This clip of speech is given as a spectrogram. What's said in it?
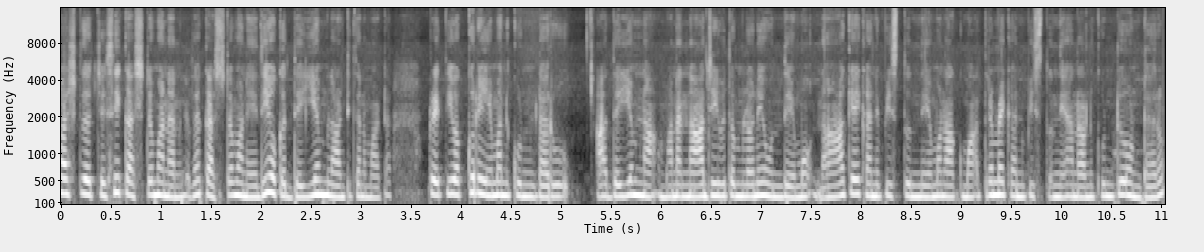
ఫస్ట్ వచ్చేసి కష్టం అన్నాను కదా. కష్టం అనేది ఒక దెయ్యం లాంటిది అనమాట ప్రతి ఒక్కరు ఏమనుకుంటారు? ఆ దెయ్యం నా మన నా జీవితంలోనే ఉందేమో నాకే కనిపిస్తుందేమో నాకు మాత్రమే కనిపిస్తుంది అని అనుకుంటూ ఉంటారు.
